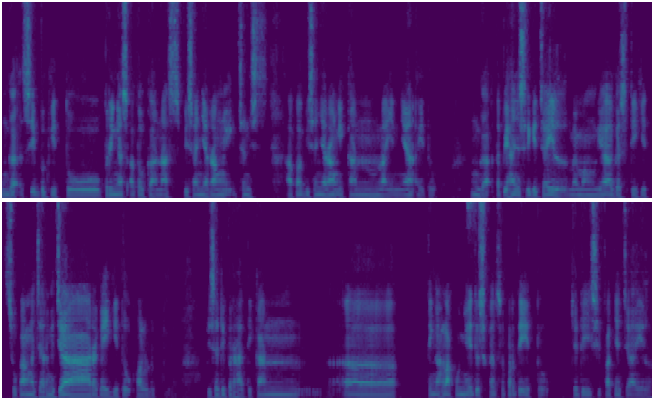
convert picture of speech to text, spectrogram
Enggak sih begitu beringas atau ganas bisa nyerang jenis apa bisa nyerang ikan lainnya itu. Enggak tapi hanya sedikit jahil. Memang dia agak sedikit suka ngejar-ngejar kayak gitu. Kalau bisa diperhatikan eh, tingkah lakunya itu seperti itu. Jadi sifatnya jahil.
